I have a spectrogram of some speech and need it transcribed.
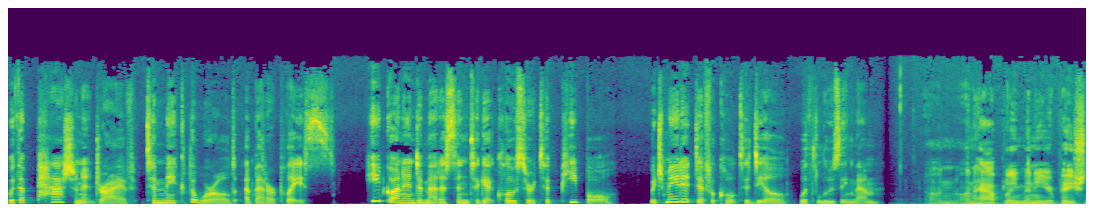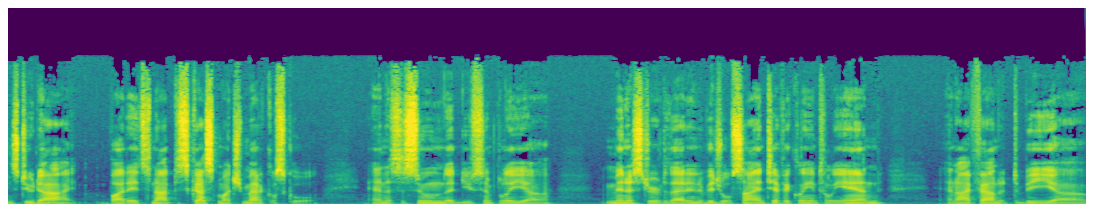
with a passionate drive to make the world a better place. He'd gone into medicine to get closer to people, which made it difficult to deal with losing them. Un- unhappily, many of your patients do die, but it's not discussed much in medical school, and it's assumed that you simply uh, minister to that individual scientifically until the end. And I found it to be uh,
